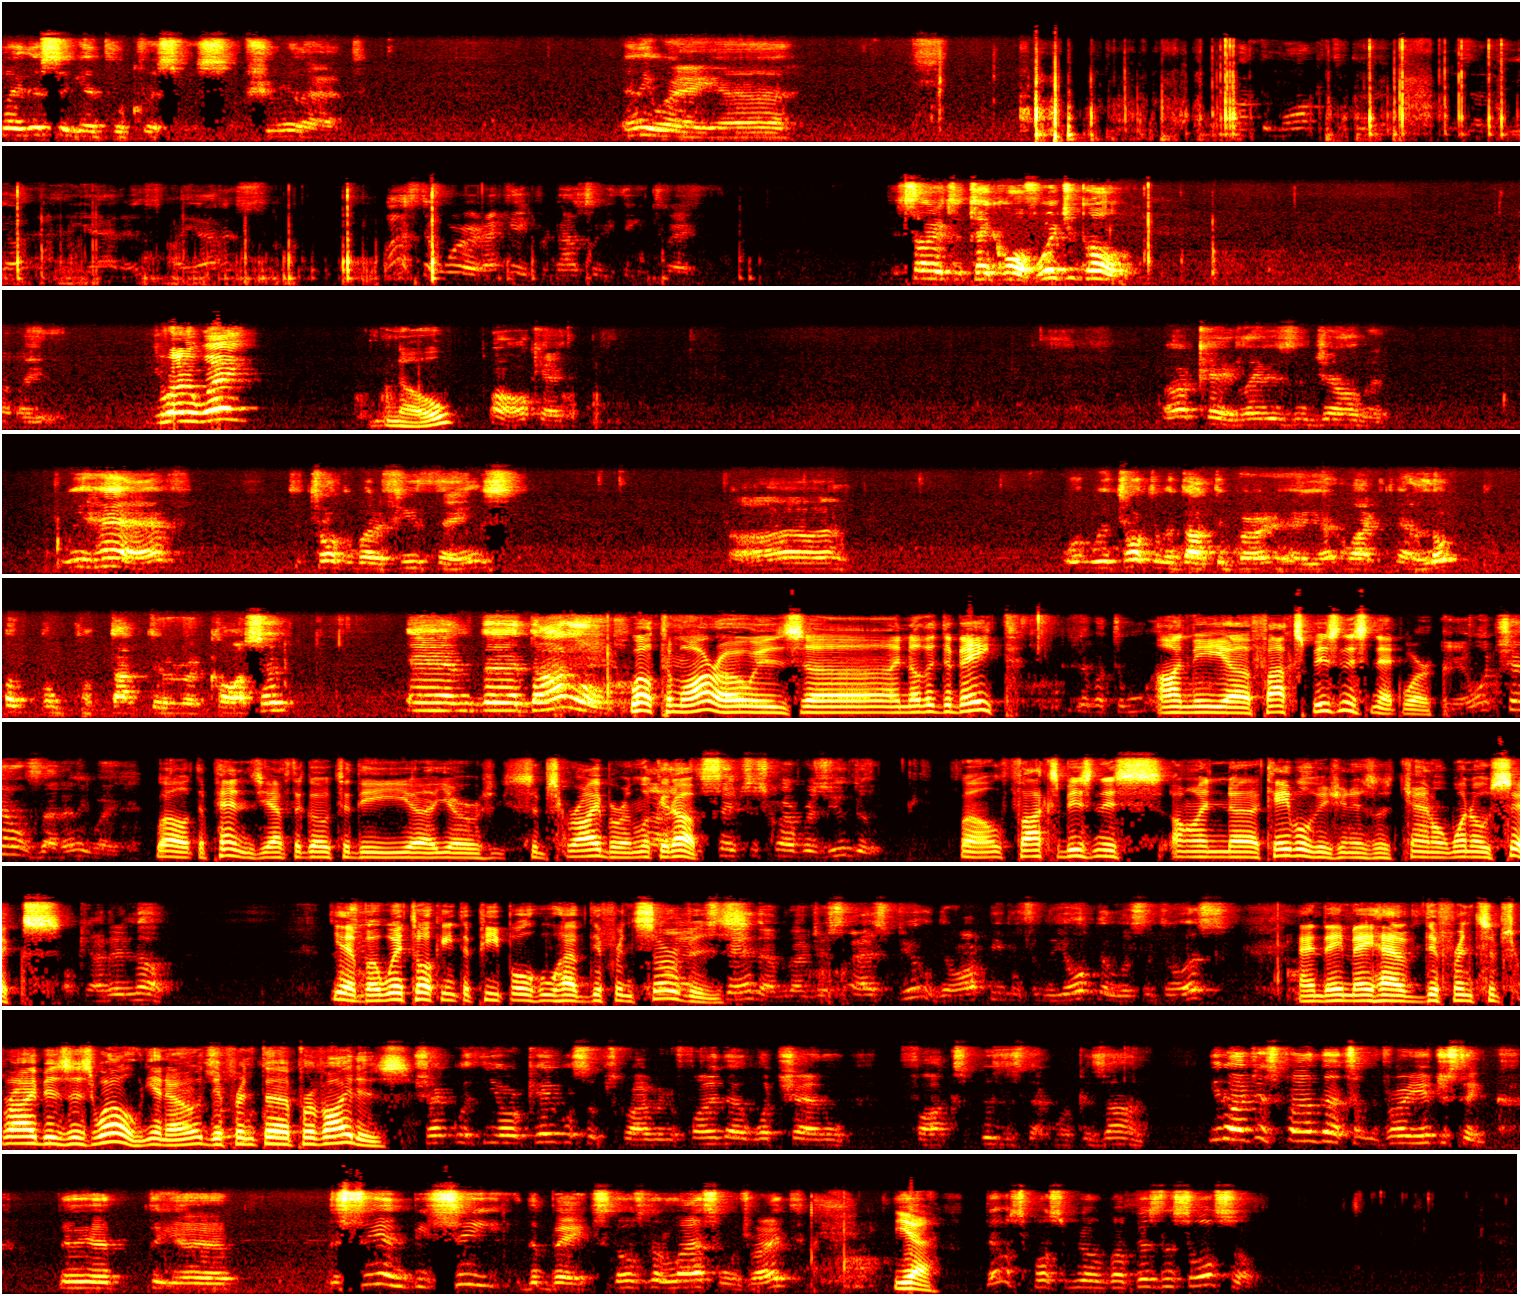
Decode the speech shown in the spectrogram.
Play this again till Christmas. I'm sure of that. Anyway, uh, Dr. Marc is that hiatus? Hiatus? What's the word? I can't pronounce anything today. Decided to take off. Where'd you go? You run away? No. Oh, okay. Okay, ladies and gentlemen, we have to talk about a few things. Uh, we, talked about Dr. Bird, uh, like uh, look, uh, uh, Dr. Carson, and uh, Donald. Well, tomorrow is uh, another debate Yeah, tom- on the uh, Fox Business Network. yeah, what channel is that anyway? Well, it depends. You have to go to the uh, your subscriber and look I it have up. Same subscriber as you do. Well, Fox Business on uh, Cablevision is a channel 106. Okay, I didn't know. Yeah, but we're talking to people who have different I servers, understand that, but I just asked you. There are people from New York that listen to us. and they may have different subscribers as well. You know, different uh, providers. Check with your cable subscriber to find out what channel Fox Business Network is on. You know, I just found out something very interesting. The uh, the uh, the CNBC debates; those are the last ones, right? Yeah. They were supposed to be about business also.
